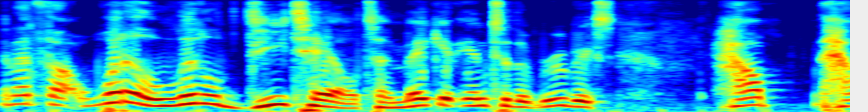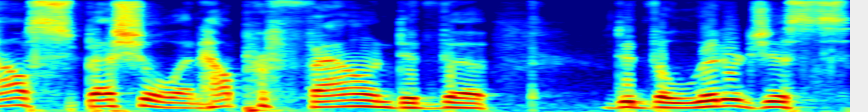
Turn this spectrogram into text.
and i thought what a little detail to make it into the rubrics how how special and how profound did the did the liturgists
